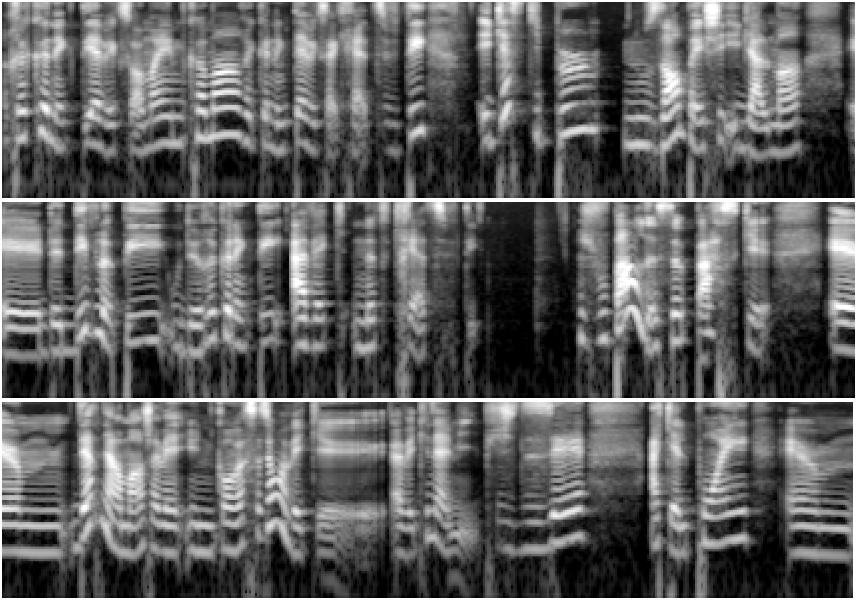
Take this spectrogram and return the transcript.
reconnecter avec soi-même, comment reconnecter avec sa créativité et qu'est-ce qui peut nous empêcher également euh, de développer ou de reconnecter avec notre créativité. Je vous parle de ça parce que euh, dernièrement, j'avais une conversation avec, euh, avec une amie, puis je disais à quel point euh,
